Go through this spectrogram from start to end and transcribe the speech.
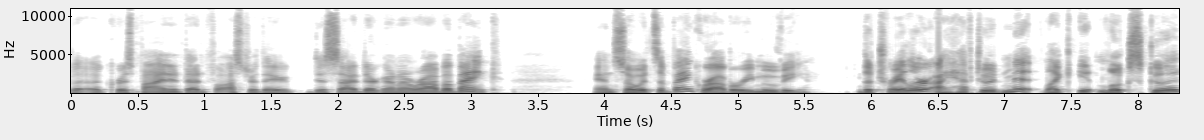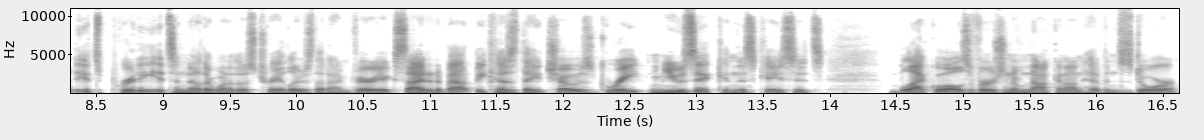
uh, Chris Pine and Ben Foster, they decide they're going to rob a bank. And so it's a bank robbery movie. The trailer, I have to admit, like it looks good. It's pretty. It's another one of those trailers that I'm very excited about because they chose great music. In this case, it's Blackwell's version of Knocking on Heaven's Door.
